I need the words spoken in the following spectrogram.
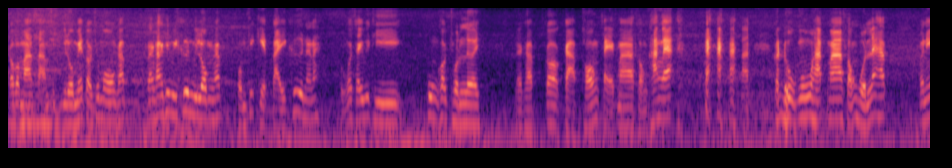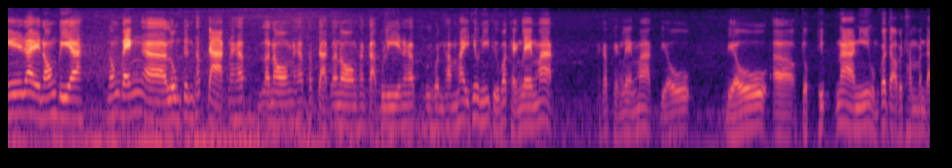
ก็ประมาณ 30 กิโลเมตรต่อชั่วโมงครับทั้งทั้งที่มีคลื่นมีลมครับ ผมขี้เกียจไต่คลื่นนะนะ ผมก็ใช้วิธีพุ่งเข้าชนเลยนะครับ ก็กราบท้องแตกมา 2 ครั้งแล้ว กระดูกงูหักมา 2 หนแล้วครับ วันนี้ได้น้องเบียร์น้องแบงค์ลงกึงทับจากนะครับละนองนะครับ ทับจากละนองทางกาบบุรีนะครับคือคนทำให้เที่ยวนี้ถือว่าแข็งแรงมากนะครับ แข็งแรงมาก เดี๋ยว เดี๋ยวจบทริปหน้านี้ผมก็จะเอาไปทำบันได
